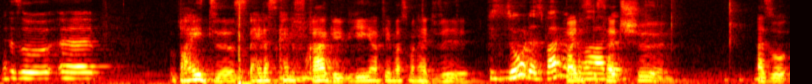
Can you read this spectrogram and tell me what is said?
Also, äh, Beides. Hey, das ist keine Frage, je nachdem, was man halt will. Wieso? Das war eine Beides Frage. ist halt schön. Also,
